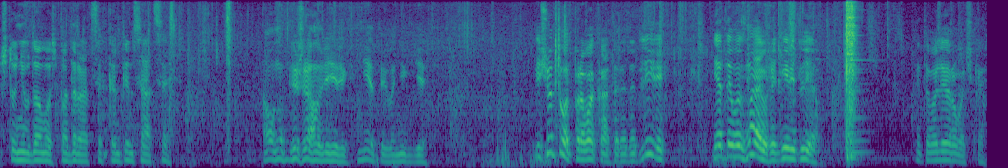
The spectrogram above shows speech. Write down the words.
что не удалось подраться, компенсация. А он убежал, лирик, нет его нигде. Еще тот провокатор, этот лирик. Я его знаю уже 9 лет, этого лерочка.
